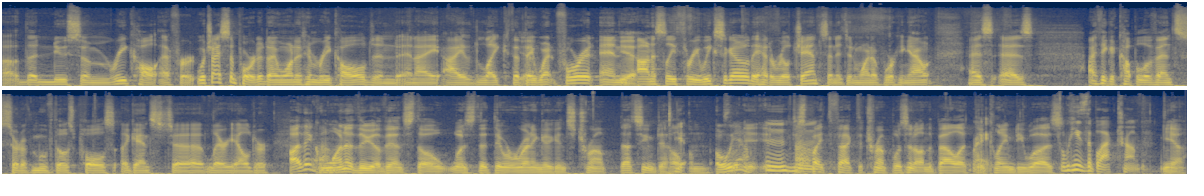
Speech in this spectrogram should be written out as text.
uh, the Newsom recall effort, which I supported, I wanted him recalled, and and I I like that they went for it. And Yeah. honestly, three weeks ago they had a real chance, and it didn't wind up working out as as. I think a couple events sort of moved those polls against uh, Larry Elder. I think one of the events, though, was that they were running against Trump. That seemed to help Yeah. them. Oh, yeah. It- it- Despite the fact that Trump wasn't on the ballot, Right. they claimed he was. Well, he's the black Trump. Yeah.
